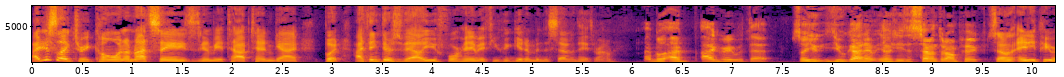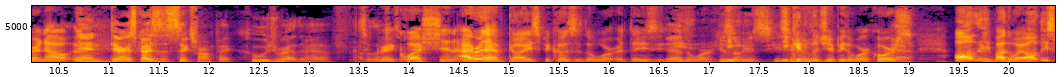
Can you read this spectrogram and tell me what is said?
I just like Tarik Cohen. I'm not saying he's going to be a top ten guy, but I think there's value for him if you could get him in the seventh, eighth round. I, I, I agree with that. So you you got him. You know, he's a seventh round pick, So ADP right now. and Derrius Guice is a sixth round pick. Who would you rather have? That's a great question. I rather have Guice because of the work. Yeah, he's- the work. He's he, a- he's- he's he could legit be the workhorse. Yeah. All these, by the way, all these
